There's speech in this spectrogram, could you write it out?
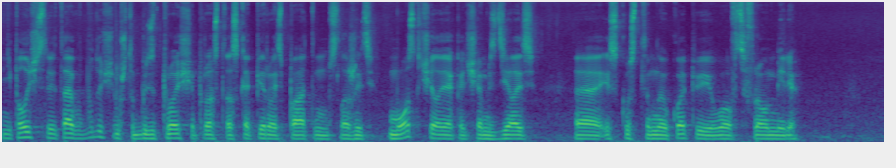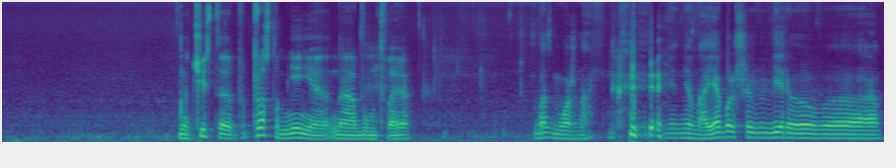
не получится ли так в будущем, что будет проще просто скопировать по атомам, сложить мозг человека, чем сделать э, искусственную копию его в цифровом мире? Ну, чисто просто мнение на обум твое. Возможно. Не, не знаю. Я больше верю в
